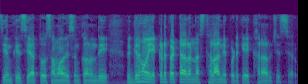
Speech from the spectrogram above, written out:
సీఎం కేసీఆర్తో సమావేశం కానుంది. విగ్రహం ఎక్కడ పెట్టాలన్న స్థలాన్ని ఇప్పటికే ఖరారు చేశారు.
